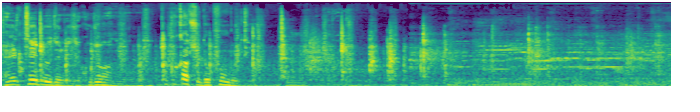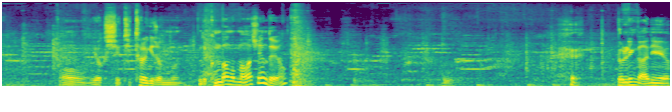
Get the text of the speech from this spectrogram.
벨트류들 이제 고정하는 거. 토크값이 높은 볼트. 오 역시 뒤털기 전문 근데 금방금방 하시는데요? 놀린 거 아니에요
